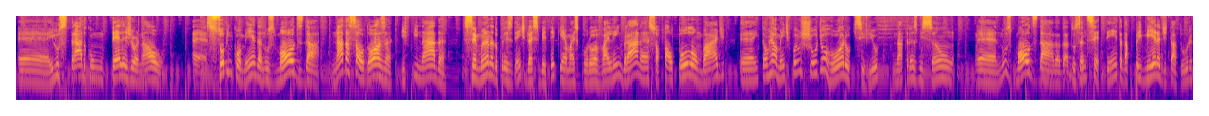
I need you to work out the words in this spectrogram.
é, ilustrado com um telejornal é, sob encomenda nos moldes da nada saudosa e finada Semana do Presidente do SBT. Quem é mais coroa vai lembrar, né? Só faltou Lombardi. É, então realmente foi um show de horror o que se viu na transmissão é, nos moldes da, da, dos anos 70, da primeira ditadura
